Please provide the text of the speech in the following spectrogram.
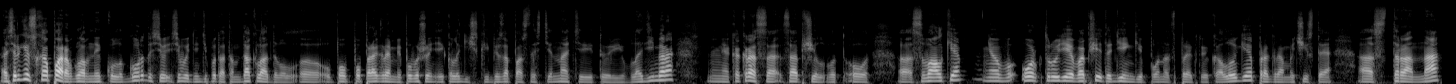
А Сергей Сухопаров, главный эколог города, сего- сегодня депутатам докладывал э, по, по программе повышения экологической безопасности на территории Владимира. Как раз со- сообщил вот о э, свалке э, в Оргтруде. Вообще это деньги по нацпроекту «Экология», программа «Чистая страна».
